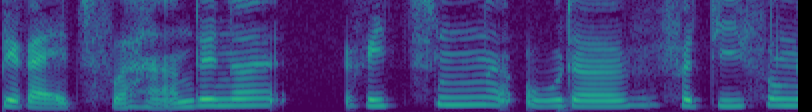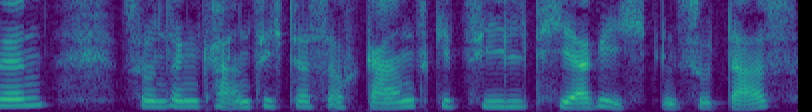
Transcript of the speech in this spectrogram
bereits vorhandene Ritzen oder Vertiefungen, sondern kann sich das auch ganz gezielt herrichten, sodass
